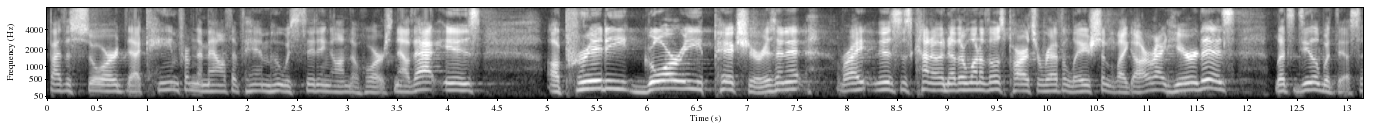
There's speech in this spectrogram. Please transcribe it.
by the sword that came from the mouth of him who was sitting on the horse. Now, that is a pretty gory picture, isn't it? Right? This is kind of another one of those parts of Revelation like, all right, here it is. Let's deal with this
